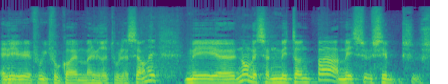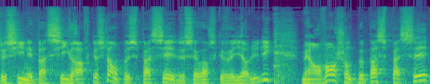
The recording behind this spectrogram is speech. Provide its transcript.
il faut quand même malgré tout la cerner. Mais euh, non, mais ça ne m'étonne pas. Mais ceci n'est pas si grave que cela. On peut se passer de savoir ce que veut dire ludique. Mais en revanche, on ne peut pas se passer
